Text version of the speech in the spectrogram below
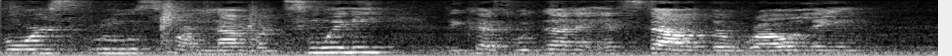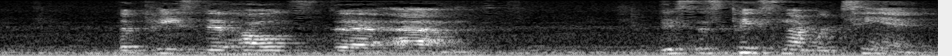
four screws from number twenty, because we're gonna install the rolling, the piece that holds the, um, this is piece number ten.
